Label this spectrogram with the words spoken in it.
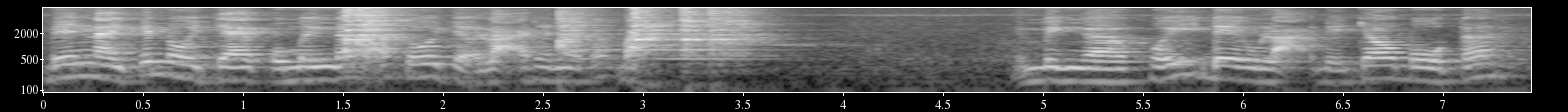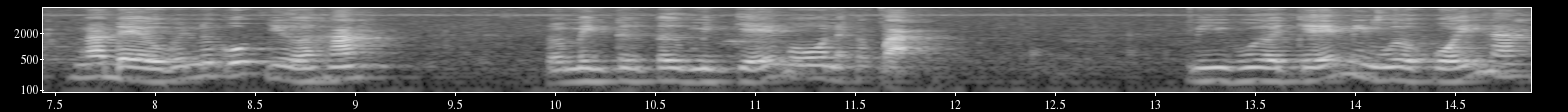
Bên này cái nồi chè của mình nó đã sôi trở lại rồi này các bạn. Mình à, khuấy đều lại để cho bột đó, nó đều với nước cốt dừa ha. Rồi mình từ từ mình chế vô này các bạn. Mình vừa chế mình vừa khuấy ha.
